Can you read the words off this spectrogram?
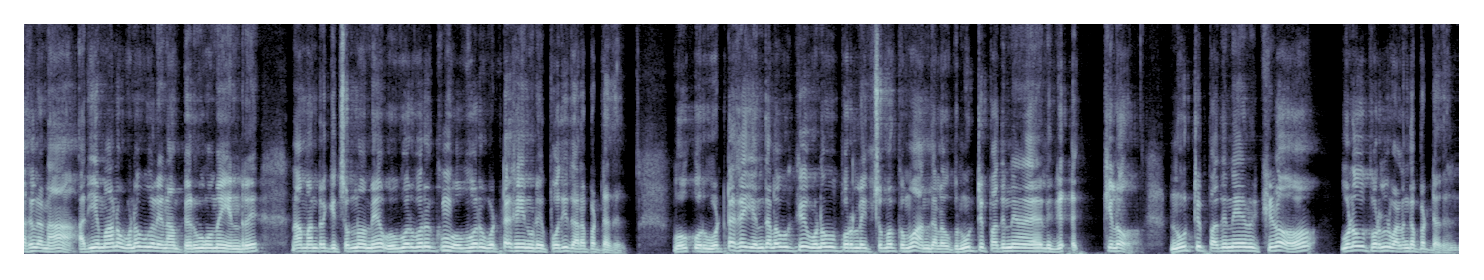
அகலனா. அதிகமான உணவுகளை நாம் பெறுவோமே என்று நாம் அன்றைக்கு சொன்னோமே ஒவ்வொருவருக்கும் ஒவ்வொரு ஒட்டகையினுடைய பொதி தரப்பட்டது. ஒ- ஒரு ஒட்டகை எந்த அளவுக்கு உணவுப் பொருளை சுமக்குமோ அந்த அளவுக்கு நூற்றி பதினேழு கிலோ நூற்றி பதினேழு கிலோ உணவுப் பொருள் வழங்கப்பட்டது.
